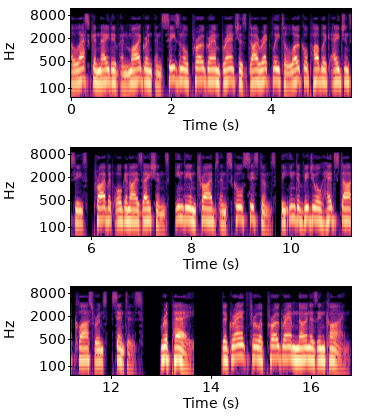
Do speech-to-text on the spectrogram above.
Alaska Native and Migrant and Seasonal Program branches directly to local public agencies, private organizations, Indian tribes and school systems. The individual Head Start classrooms, centers repay the grant through a program known as In Kind.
